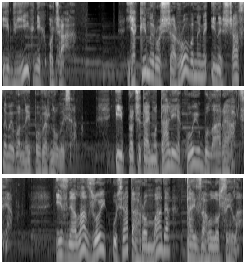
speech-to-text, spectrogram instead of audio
і в їхніх очах. Якими розчарованими і нещасними вони повернулися. І прочитаймо далі, якою була реакція. І зняла зойк уся та громада та й заголосила.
